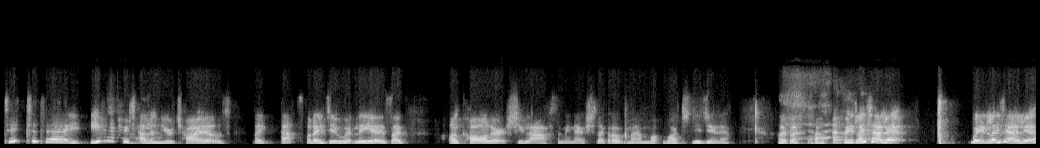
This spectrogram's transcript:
did today? Even if you're telling your child, like that's what I do with Leah is like, I'll call her. She laughs at me now. She's like, oh man, what, what did you do now? I'm like, oh, wait, I tell you. Wait till I tell you.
